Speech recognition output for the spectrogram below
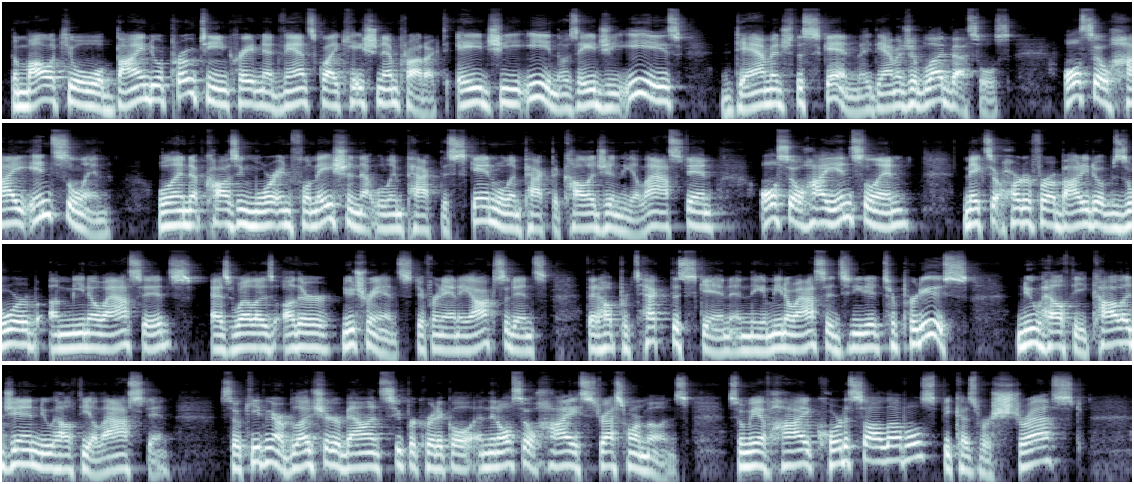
the molecule will bind to a protein, create an advanced glycation end product, AGE, and those AGEs damage the skin. They damage the blood vessels. Also, high insulin will end up causing more inflammation that will impact the skin, will impact the collagen, the elastin. Also, high insulin makes it harder for our body to absorb amino acids as well as other nutrients, different antioxidants that help protect the skin and the amino acids needed to produce new healthy collagen, new healthy elastin. So keeping our blood sugar balance super critical and then also high stress hormones. So when we have high cortisol levels because we're stressed,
